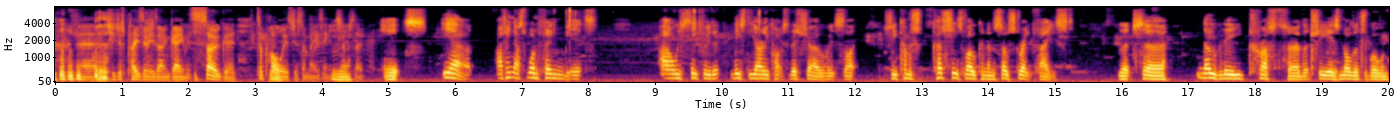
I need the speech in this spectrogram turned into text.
uh, she just plays him his own game. It's so good. T'Pol is just amazing in this Yeah. episode. It's yeah, I think that's one thing. It's I always see through the, at least the early parts of this show. It's like she comes because she's Vulcan and so straight faced that uh, nobody trusts her that she is knowledgeable and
